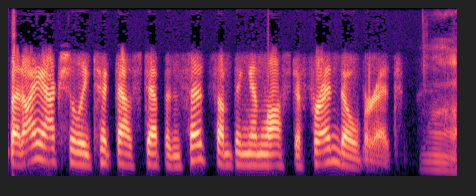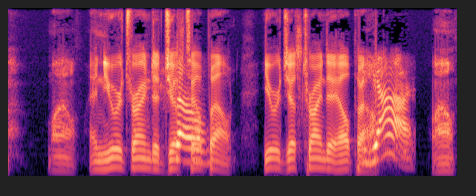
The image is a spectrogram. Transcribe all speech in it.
But I actually took that step and said something and lost a friend over it. Oh, wow. And you were trying to just So- help out. You were just trying to help out. Yeah. Wow.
